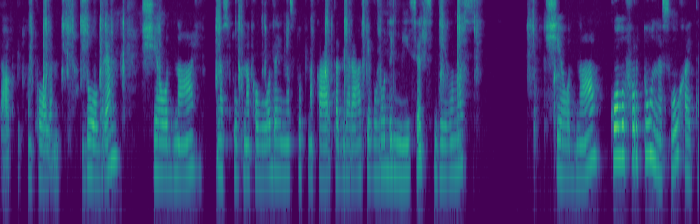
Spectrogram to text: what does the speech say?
так під контролем. Добре, ще одна. Наступна колода і наступна карта для раків. Грудень місяць. Дивимось. Ще одна. Коло фортуни, слухайте.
